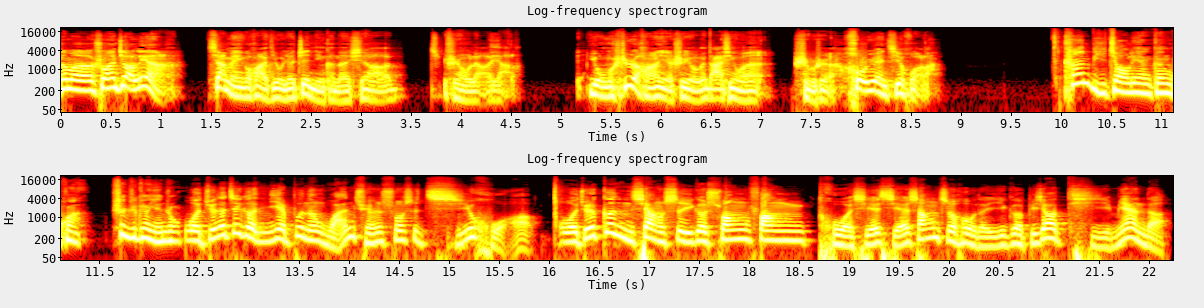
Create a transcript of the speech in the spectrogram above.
那么说完教练啊，下面一个话题，我觉得正经可能需要深入聊一下了。勇士好像也是有个大新闻，是不是后院起火了？堪比教练更换，甚至更严重。我觉得这个你也不能完全说是起火，我觉得更像是一个双方妥协协商之后的一个比较体面的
